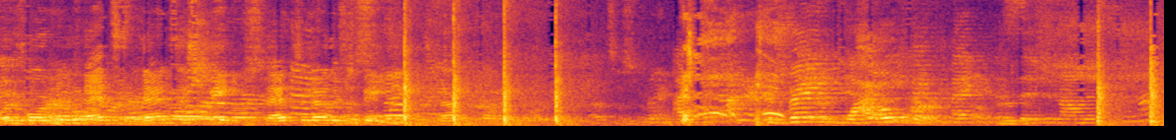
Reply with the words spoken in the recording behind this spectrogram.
Point of order, that's, that's a speech, that's another speech, it's not a point of order. I don't Debate understand is why we over. have to make a decision on this tonight.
